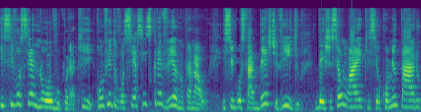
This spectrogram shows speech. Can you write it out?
E se você é novo por aqui, convido você a se inscrever no canal. E se gostar deste vídeo, deixe seu like, seu comentário,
